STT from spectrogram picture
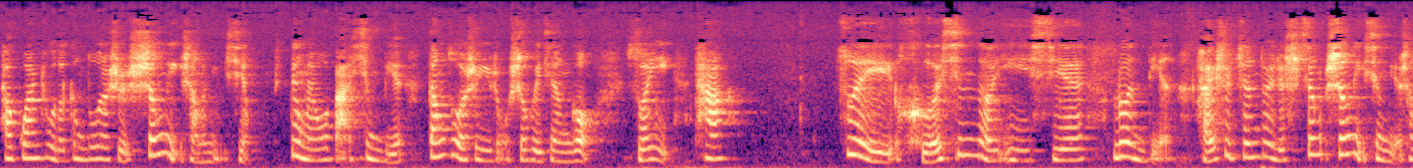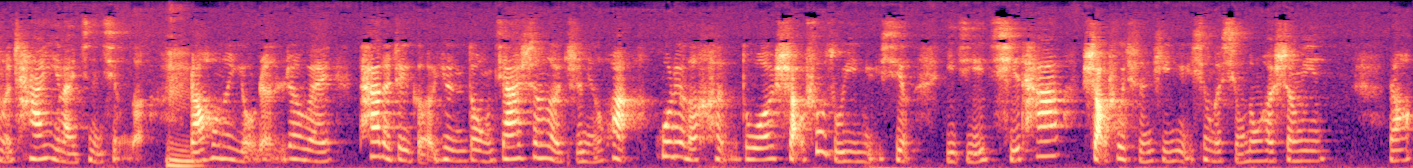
他关注的更多的是生理上的女性，并没有把性别当做是一种社会建构。所以他最核心的一些论点还是针对着生生理性别上的差异来进行的。嗯，然后呢，有人认为他的这个运动加深了殖民化。忽略了很多少数族裔女性以及其他少数群体女性的行动和声音，然后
